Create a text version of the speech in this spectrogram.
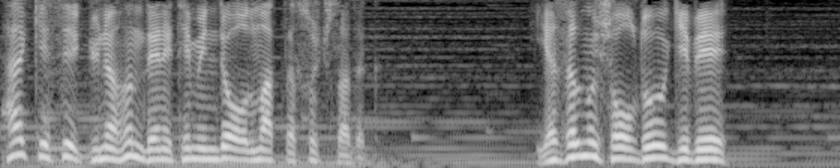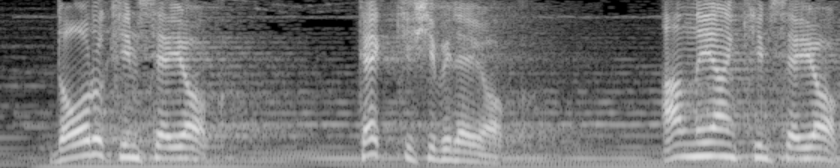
herkesi günahın denetiminde olmakla suçladık. Yazılmış olduğu gibi Doğru kimse yok. Tek kişi bile yok. Anlayan kimse yok.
